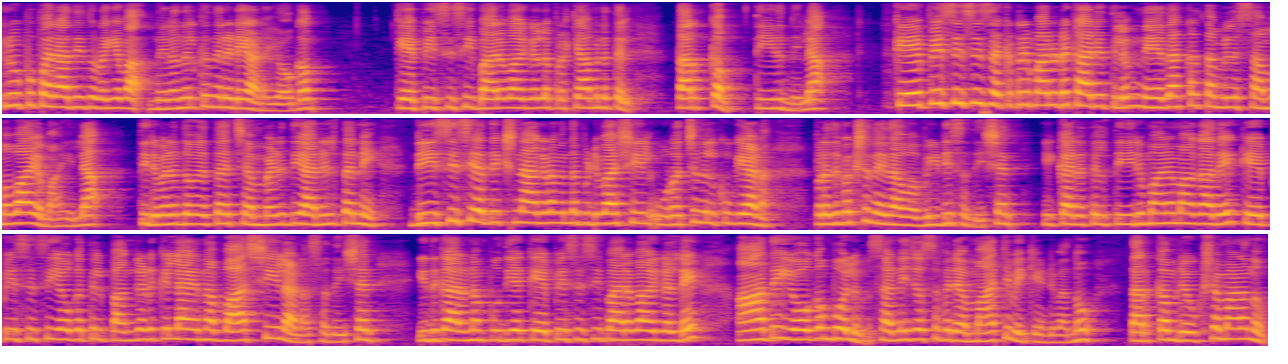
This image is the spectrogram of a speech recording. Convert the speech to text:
ഗ്രൂപ്പ് പരാതി തുടങ്ങിയവ നിലനിൽക്കുന്നതിനിടെയാണ് യോഗം. കെ പി സി സി ഭാരവാഹികളുടെ പ്രഖ്യാപനത്തിൽ തർക്കം തീരുന്നില്ല. കെ പി സി സി സെക്രട്ടറിമാരുടെ കാര്യത്തിലും നേതാക്കൾ തമ്മിൽ സമവായമായില്ല. തിരുവനന്തപുരത്ത് ചെമ്പഴന്തി അനിൽ തന്നെ ഡി സി സി അധ്യക്ഷനാകണമെന്ന പിടിവാശിയിൽ ഉറച്ചു നിൽക്കുകയാണ് പ്രതിപക്ഷ നേതാവ് വി ഡി സതീശൻ. ഇക്കാര്യത്തിൽ തീരുമാനമാകാതെ കെ പി സി സി യോഗത്തിൽ പങ്കെടുക്കില്ല എന്ന വാശിയിലാണ് സതീശൻ. ഇത് കാരണം പുതിയ കെ പി സി സി ഭാരവാഹികളുടെ ആദ്യ യോഗം പോലും സണ്ണി ജോസഫിന് മാറ്റിവെക്കേണ്ടി വന്നു. തർക്കം രൂക്ഷമാണെന്നും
